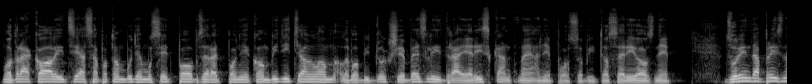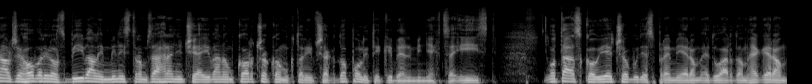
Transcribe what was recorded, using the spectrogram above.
Modrá koalícia sa potom bude musieť poobzerať po niekom viditeľnom, lebo byť dlhšie bez lídra je riskantné a nepôsobí to seriózne. Zurinda priznal, že hovoril s bývalým ministrom zahraničia Ivanom Korčokom, ktorý však do politiky veľmi nechce ísť. Otázkou je, čo bude s premiérom Eduardom Hegerom.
